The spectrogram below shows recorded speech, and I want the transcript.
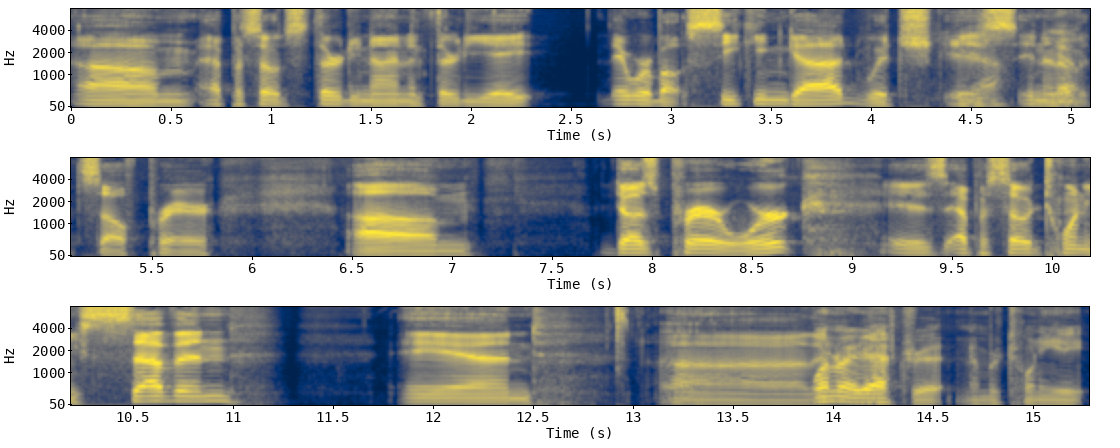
um, episodes thirty nine and thirty eight they were about seeking God, which is Yeah, in and yeah. of itself prayer. Um, does prayer work? Is episode twenty seven, and uh, One right after it, number 28,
